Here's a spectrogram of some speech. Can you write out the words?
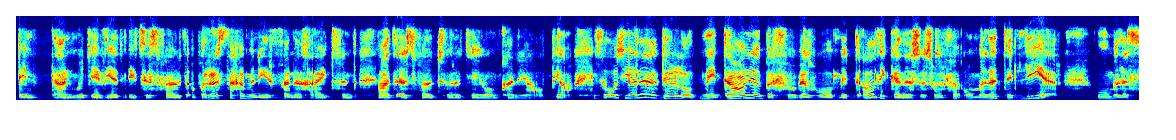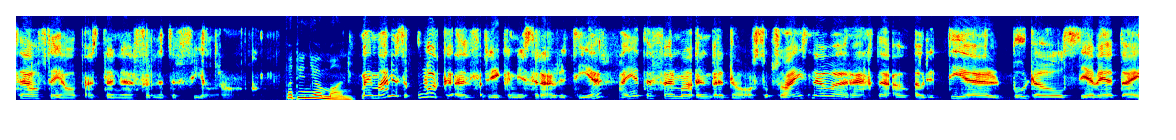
En dan moet jy weet iets is fout op 'n rustige manier vinnig uitvind wat is fout sodat jy hom kan help. Ja. So ons hele doel op met Daniel byvoorbeeld hoe met al die kinders is om, om hulle te leer hoe om hulle self te help as dinge vir hulle te veel raak. Wat doen jou man? My man is ook 'n rekenmeester ouditeur. Hy het 'n firma in Bredasdorp. So hy is nou 'n regte ou ouditeur, boedels, jy weet hy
